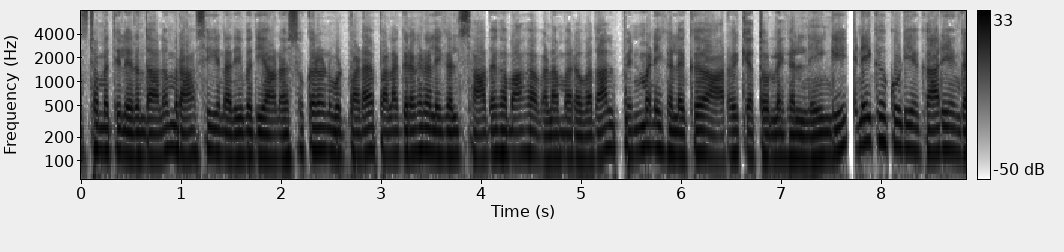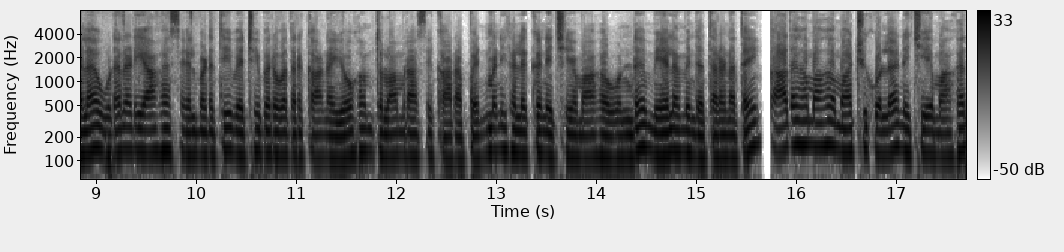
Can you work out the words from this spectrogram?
அஷ்டமத்தில் இருந்தாலும் ராசியின் அதிபதியான சுக்கிரன் உட்பட பல கிரகநிலைகள் சாதகமாக வலம் வருவதால் பெண்மணிகளுக்கு ஆரோக்கிய தொல்லைகள் நீங்கி இணைக்கக்கூடிய காரியங்களை உடனடியாக செயல்படுத்தி வெற்றி பெறுவதற்கான யோகம் துலாம் ராசிக்கார பெண்மணிகளுக்கு நிச்சயமாக உண்டு. மேலும் இந்த தருணத்தை சாதகமாக மாற்றிக்கொள்ள நிச்சயமாக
